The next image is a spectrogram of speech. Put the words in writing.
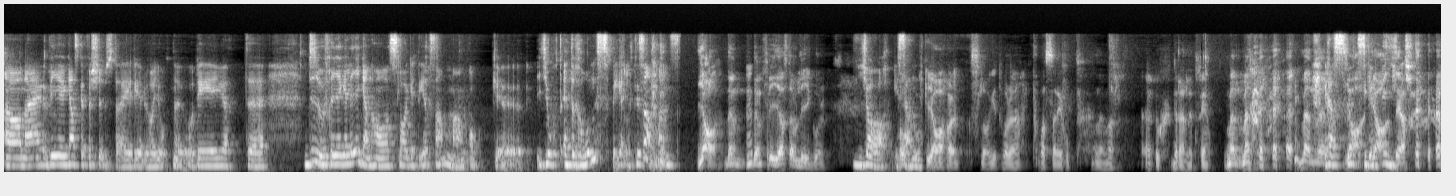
Ja, nej, vi är ganska förtjusta i det du har gjort nu och det är ju att eh, du och Fria Ligan har slagit er samman och eh, gjort ett rollspel tillsammans. ja, den, mm. den friaste av ligor. Ja, i och, och jag har slagit våra påsar ihop. Eller vad? Usch, det där lät fel. Men, men, men smutsiga ja, ja, ja,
